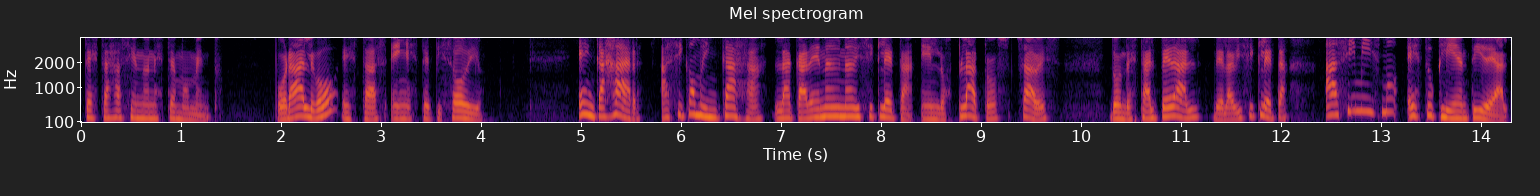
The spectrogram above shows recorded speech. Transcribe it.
te estás haciendo en este momento. Por algo estás en este episodio. Encajar, así como encaja la cadena de una bicicleta en los platos, ¿sabes? Donde está el pedal de la bicicleta, asimismo es tu cliente ideal.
